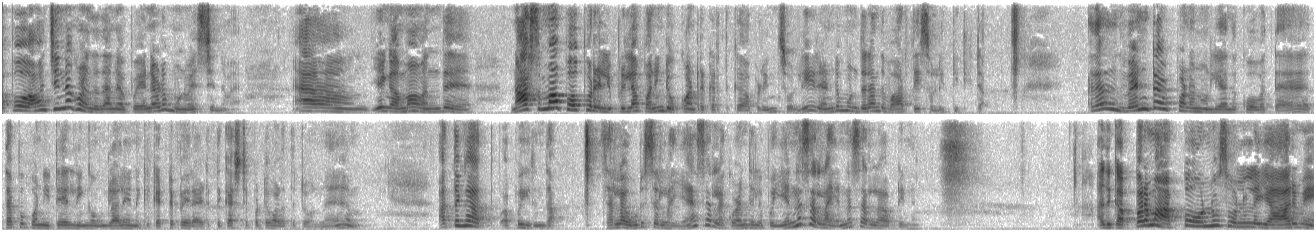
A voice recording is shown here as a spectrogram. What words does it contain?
அப்போது அவன் சின்ன குழந்தை தானே இப்போ என்னை விட மூணு வயசு சின்னவன். எங்கள் அம்மா வந்து நாசமாக போகிறேன் இப்படிலாம் பண்ணிட்டு உட்காண்ட்ருக்கிறதுக்கு அப்படின்னு சொல்லி ரெண்டு மூணு தடவை அந்த வார்த்தையை சொல்லி திட்டான் அதாவது வெண்ட் அவுட் பண்ணணும் இல்லையா அந்த கோவத்தை தப்பு பண்ணிட்டே இல்லைங்க உங்களால் எனக்கு கெட்ட பேர் எடுத்து கஷ்டப்பட்டு வளர்த்துட்டோன்னு. அத்தங்க அப்போ இருந்தா சரலா விடு சரலா ஏன் சரலா குழந்தையில போய் என்ன சரலா என்ன சரலா அப்படின்னு. அதுக்கப்புறமா அப்போ ஒன்றும் சொல்லலை யாருமே.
